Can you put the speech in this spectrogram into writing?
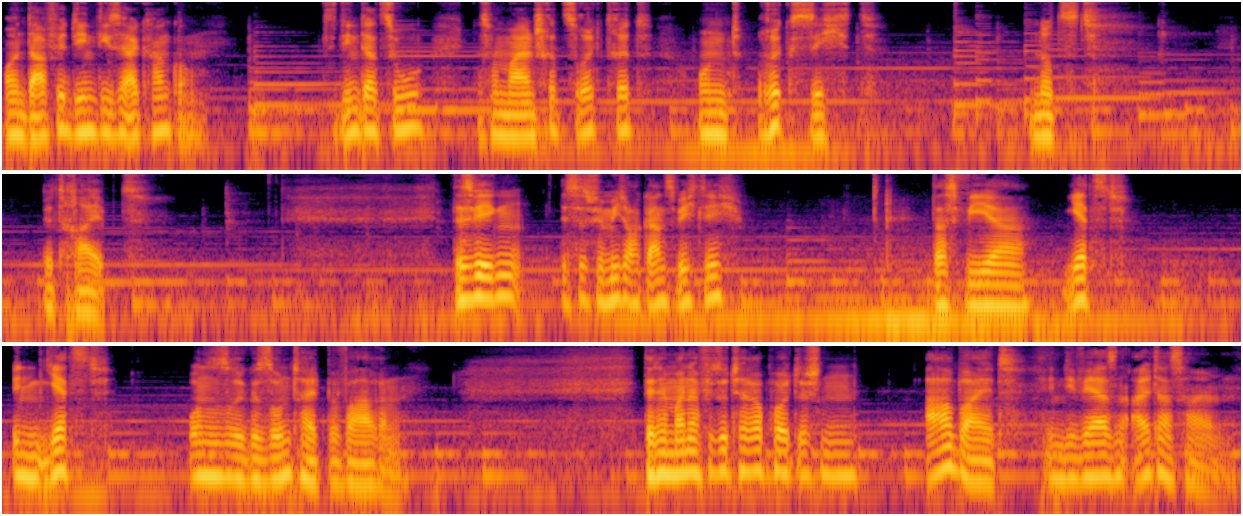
Und dafür dient diese Erkrankung. Sie dient dazu, dass man mal einen Schritt zurücktritt und Rücksicht nutzt, betreibt. Deswegen ist es für mich auch ganz wichtig, dass wir jetzt in jetzt unsere Gesundheit bewahren. Denn in meiner physiotherapeutischen Arbeit in diversen Altersheimen,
